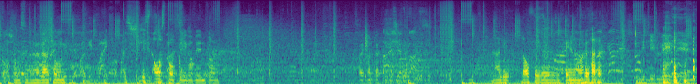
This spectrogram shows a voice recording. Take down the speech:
Chance. Schon ein bisschen Verwertung. Der Ball geht weit vorbei. Ist, ist ausbaufähig auf jeden Fall. Da ist jetzt Platz. ja, die Laufwege die fehlen aber gerade. Die tiefen Wege fehlen.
